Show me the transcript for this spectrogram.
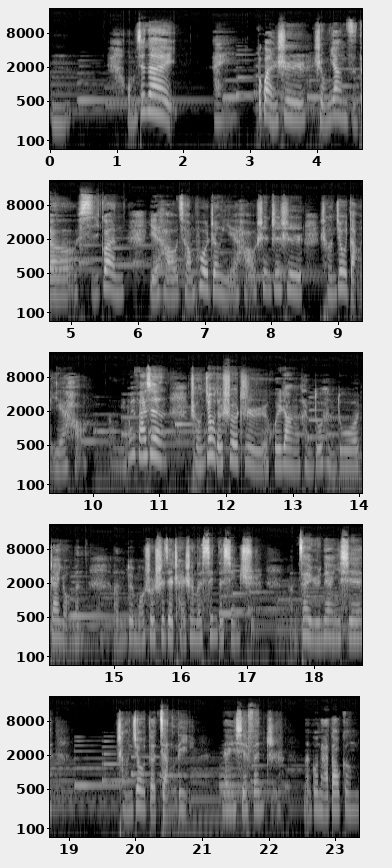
嗯，我们现在，哎，不管是什么样子的习惯也好，强迫症也好，甚至是成就党也好。你会发现，成就的设置会让很多很多战友们，嗯，对魔兽世界产生了新的兴趣，嗯，在于那样一些成就的奖励，那一些分值能够拿到更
